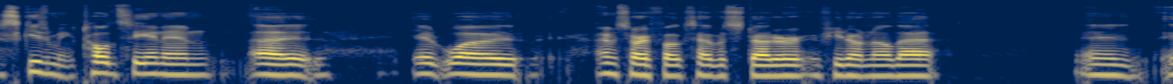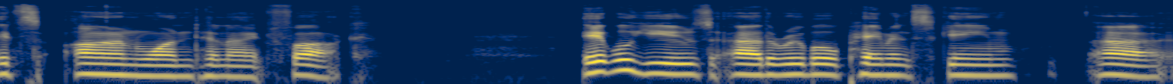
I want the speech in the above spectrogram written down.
excuse me, told CNN uh, it was. I'm sorry, folks, I have a stutter if you don't know that. And it's on one tonight. Fuck. It will use uh, the ruble payment scheme uh,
